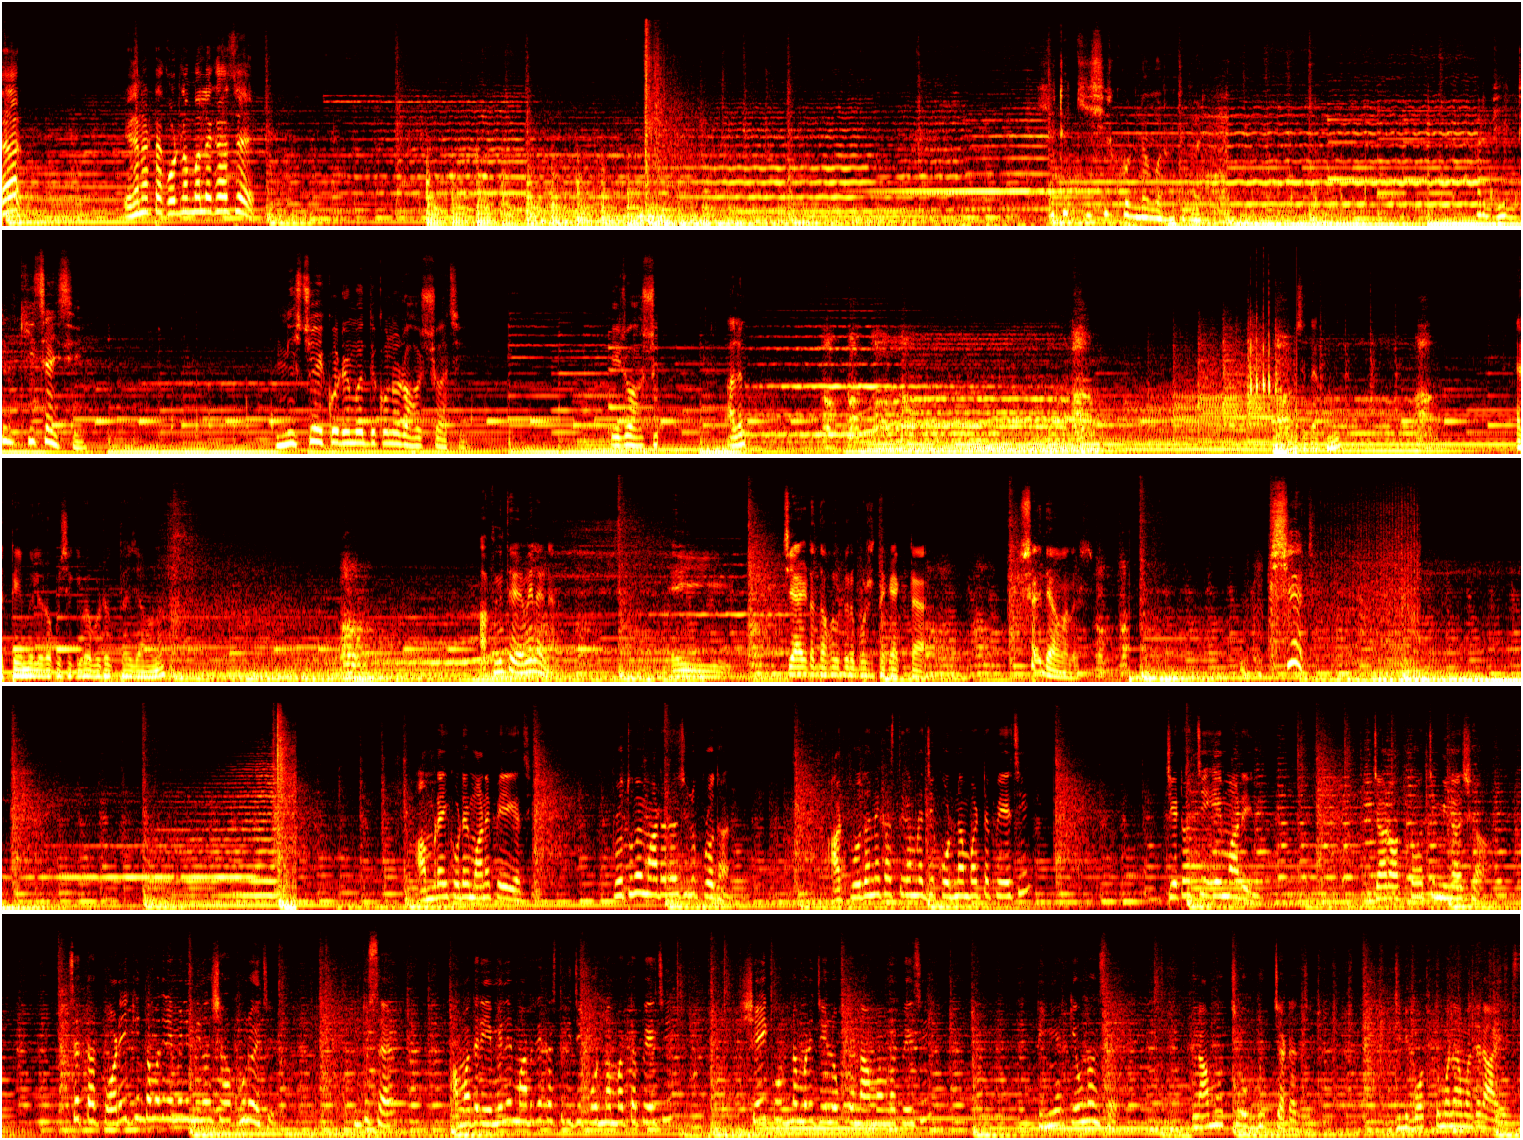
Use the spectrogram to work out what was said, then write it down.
Sir এখানে একটা code number লেখা আছে। এটা কিসের কোড নাম্বার হতে পারে? আর ভিকটিম কি চাইছে? নিশ্চয়ই এই কোডের মধ্যে কোনো রহস্য আছে। এই রহস্য আলম আচ্ছা দেখো একটা এমএলএর অফিসে কীভাবে ঢুকতে হয় জানো না? আপনি তো এমএলএ না। এই চেয়ারটা দখল করে বসে থাকে একটা সাই দেওয়া মানুষ। শিট আমরা এই কোডের মানে পেয়ে গেছি। প্রথমে মার্ডার হয়েছিল প্রধান। আর প্রধানের কাছ থেকে আমরা যে কোড নাম্বারটা পেয়েছি যেটা হচ্ছে এম আর এন যার অর্থ হচ্ছে মিনাল শাহ। স্যার, তারপরেই কিন্তু আমাদের এমএলএ মিনাল শাহ খুন হয়েছে। কিন্তু স্যার, আমাদের এমএলএ মার্ডারের কাছ থেকে যে কোড নাম্বারটা পেয়েছি, সেই কোড নাম্বারে যে লোকটার নাম আমরা পেয়েছি, তিনি আর কেউ নন, স্যার। নাম হচ্ছে অভ্রুপ চ্যাটার্জি, যিনি বর্তমানে আমাদের আইএস।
